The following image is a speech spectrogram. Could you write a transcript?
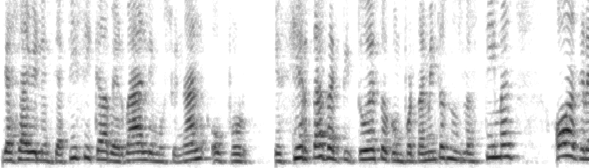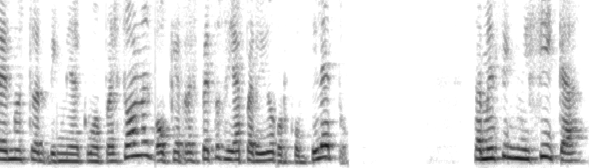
ya sea violencia física, verbal, emocional o porque ciertas actitudes o comportamientos nos lastiman o agreden nuestra dignidad como personas o que el respeto se haya perdido por completo. También significa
